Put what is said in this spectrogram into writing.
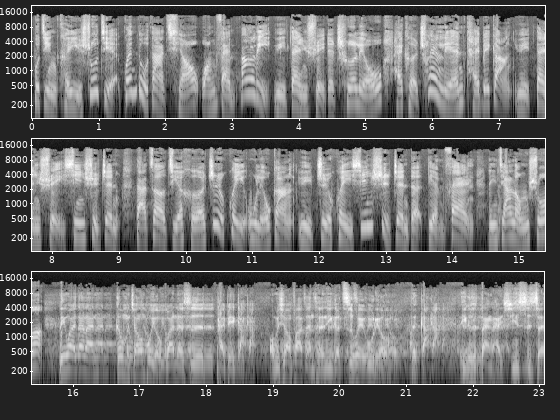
不仅可以疏解关渡大桥往返巴黎与淡水的车流，还可串联台北港与淡水新市镇，打造结合智慧物流港与智慧新市镇的典范。林佳龙说：“另外，当然跟我们交通部有。”有关的是台北港，我们希望发展成一个智慧物流的港，一个是淡海新市镇，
